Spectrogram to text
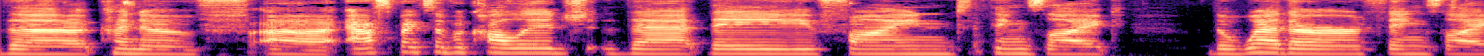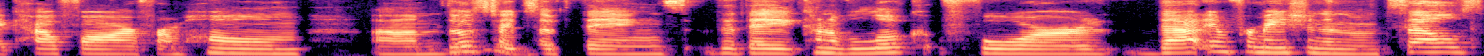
the kind of uh, aspects of a college that they find things like the weather, things like how far from home, um, those types of things that they kind of look for that information in themselves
